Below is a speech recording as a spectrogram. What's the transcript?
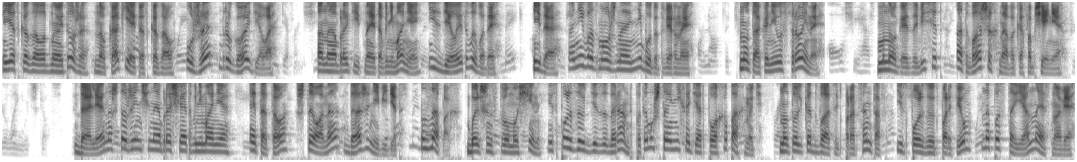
Я сказал одно и то же, но как я это сказал, уже другое дело. Она обратит на это внимание и сделает выводы. И да, они, возможно, не будут верны. Но так они устроены. Многое зависит от ваших навыков общения. Далее, на что женщины обращают внимание, это то, что она даже не видит. Запах. Большинство мужчин используют дезодорант, потому что они хотят плохо пахнуть. Но только 20% используют парфюм на постоянной основе.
